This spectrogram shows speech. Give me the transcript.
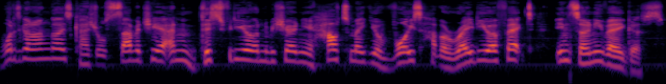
What is going on guys, Casual Savage here and in this video I'm going to be showing you how to make your voice have a radio effect in Sony Vegas.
